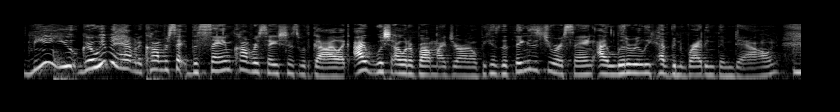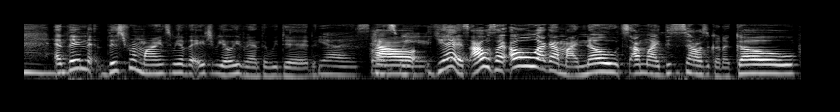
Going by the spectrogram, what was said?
me and you, girl, we've been having a conversation, the same conversations with Guy. Like, I wish I would have brought my journal because the things that you are saying, I literally have been writing them down. Mm. And then this reminds me of the HBO event that we did. Yes. How, yes, I was like, oh, I got my notes. I'm like, this is how it's gonna go.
